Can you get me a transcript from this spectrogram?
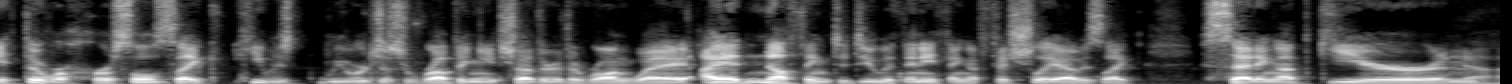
at the rehearsals, like he was, we were just rubbing each other the wrong way. I had nothing to do with anything officially. I was like setting up gear and, Yeah.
